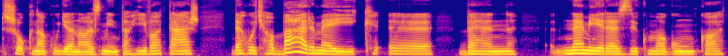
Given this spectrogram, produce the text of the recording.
soknak ugyanaz, mint a hivatás, de hogyha bármelyikben nem érezzük magunkat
